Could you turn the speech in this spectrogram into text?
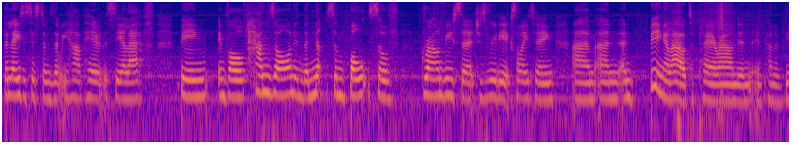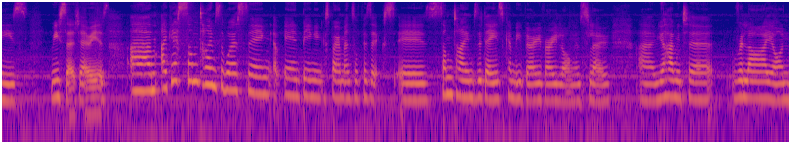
the laser systems that we have here at the CLF, being involved hands-on in the nuts and bolts of ground research is really exciting um, and, and being allowed to play around in, in kind of these research areas. Um, I guess sometimes the worst thing in being in experimental physics is sometimes the days can be very, very long and slow. Um, you're having to rely on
